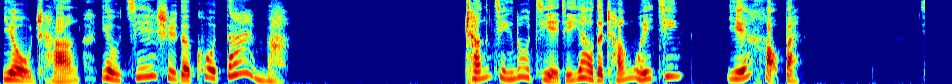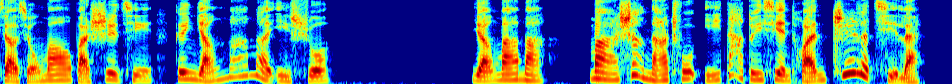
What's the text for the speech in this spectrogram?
又长又结实的裤带吗？长颈鹿姐姐要的长围巾也好办。小熊猫把事情跟羊妈妈一说，羊妈妈马上拿出一大堆线团织了起来。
